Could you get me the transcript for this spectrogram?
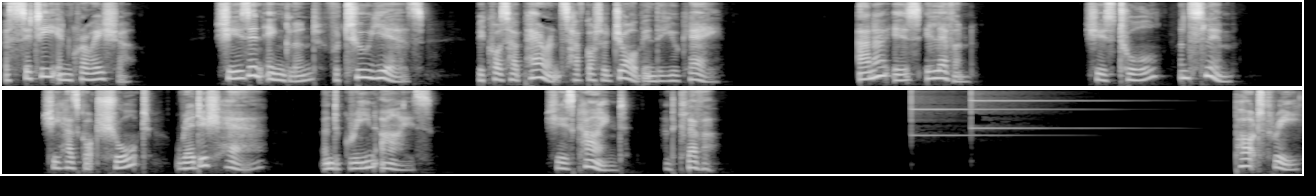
a city in Croatia. She is in England for two years because her parents have got a job in the UK. Anna is 11. She is tall and slim. She has got short, reddish hair and green eyes. She is kind and clever. Part 3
